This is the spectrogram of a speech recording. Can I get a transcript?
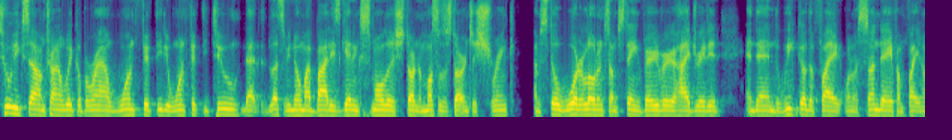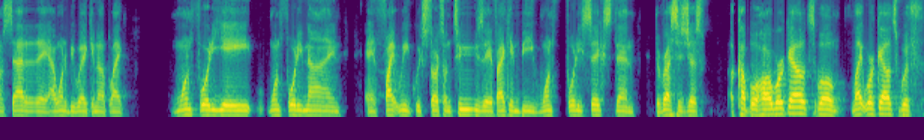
two weeks out, I'm trying to wake up around 150 to 152. That lets me know my body's getting smaller, starting the muscles are starting to shrink. I'm still water loading, so I'm staying very, very hydrated. And then the week of the fight on a Sunday, if I'm fighting on Saturday, I want to be waking up like 148, 149, and fight week, which starts on Tuesday. If I can be 146, then the rest is just a couple of hard workouts. Well, light workouts with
